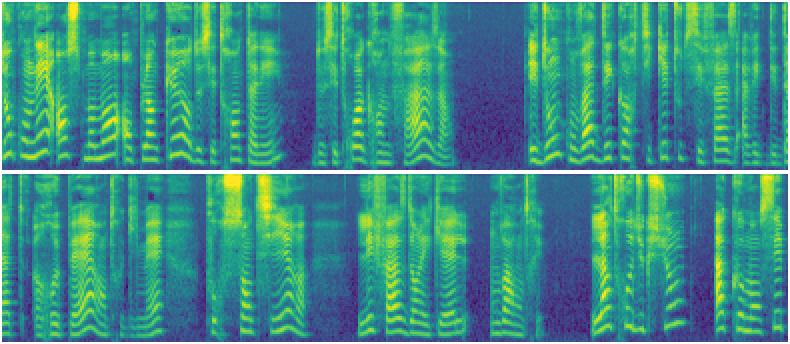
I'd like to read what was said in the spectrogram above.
Donc on est en ce moment en plein cœur de ces 30 années, de ces trois grandes phases, et donc on va décortiquer toutes ces phases avec des dates repères, entre guillemets, pour sentir les phases dans lesquelles on va rentrer. L'introduction a commencé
